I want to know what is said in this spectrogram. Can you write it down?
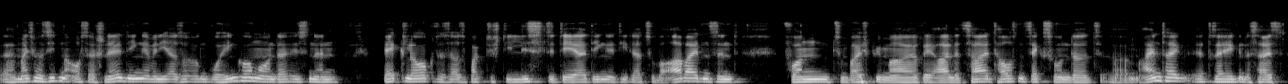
äh, manchmal sieht man auch sehr schnell Dinge, wenn ich also irgendwo hinkomme und da ist ein Backlog, das ist also praktisch die Liste der Dinge, die da zu bearbeiten sind, von zum Beispiel mal reale Zahl 1600 ähm, Einträgen. Das heißt,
